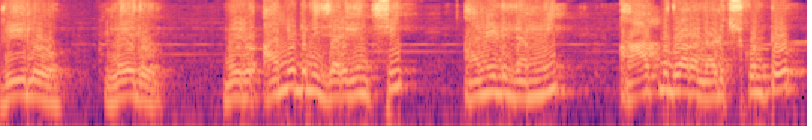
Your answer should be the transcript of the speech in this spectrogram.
వీలు లేదు. మీరు అన్నిటిని జరిగించి అన్నిటిని నమ్మి ఆత్మ ద్వారా నడుచుకుంటూ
